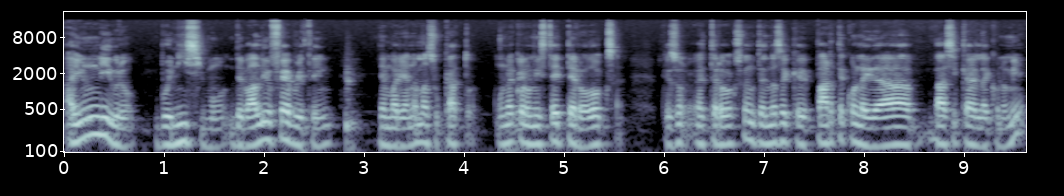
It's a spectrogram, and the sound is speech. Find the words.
hay un libro buenísimo, The Value of Everything, de Mariana Mazzucato, una economista heterodoxa. Que es heterodoxo, entiéndase que parte con la idea básica de la economía.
